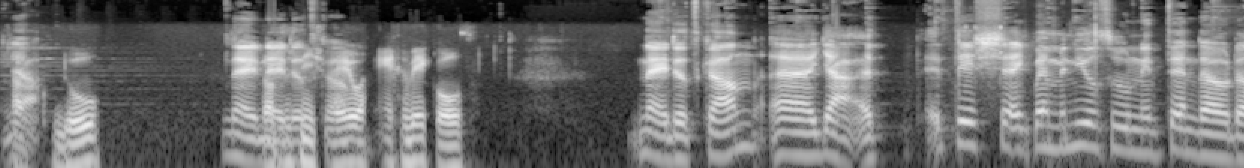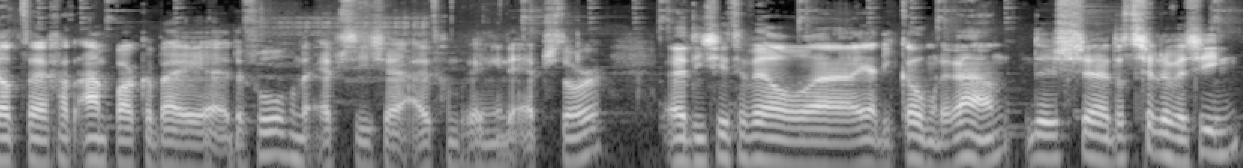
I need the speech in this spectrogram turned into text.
Nou, ja. ik bedoel, nee, dat nee, is dat niet zo heel erg ingewikkeld. Nee, dat kan. Eh, ja, het, het is, ik ben benieuwd hoe Nintendo dat gaat aanpakken bij de volgende apps die ze uit gaan brengen in de App Store. die zitten wel, ja, die komen eraan. Dus dat zullen we zien.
